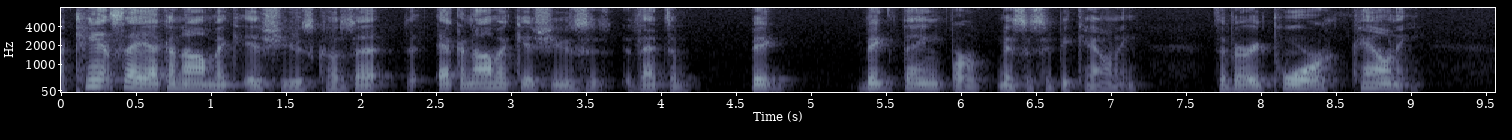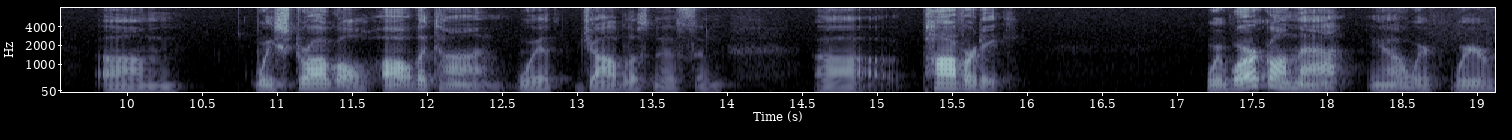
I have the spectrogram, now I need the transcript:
I can't say economic issues because that economic issues is, that's a big big thing for Mississippi County. It's a very poor county. Um, we struggle all the time with joblessness and uh, poverty. We work on that, you know, we're, we're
